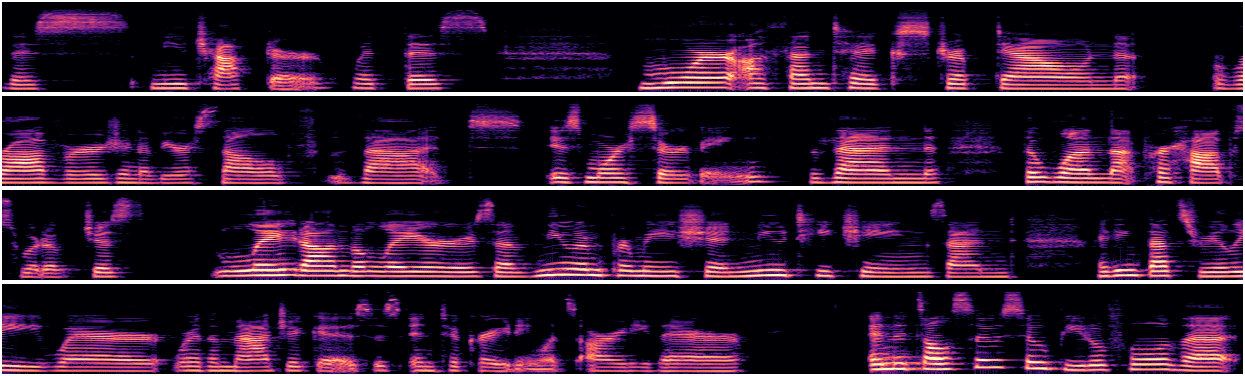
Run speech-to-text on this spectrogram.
this new chapter with this more authentic, stripped down, raw version of yourself that is more serving than the one that perhaps would have just laid on the layers of new information new teachings and i think that's really where where the magic is is integrating what's already there and it's also so beautiful that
